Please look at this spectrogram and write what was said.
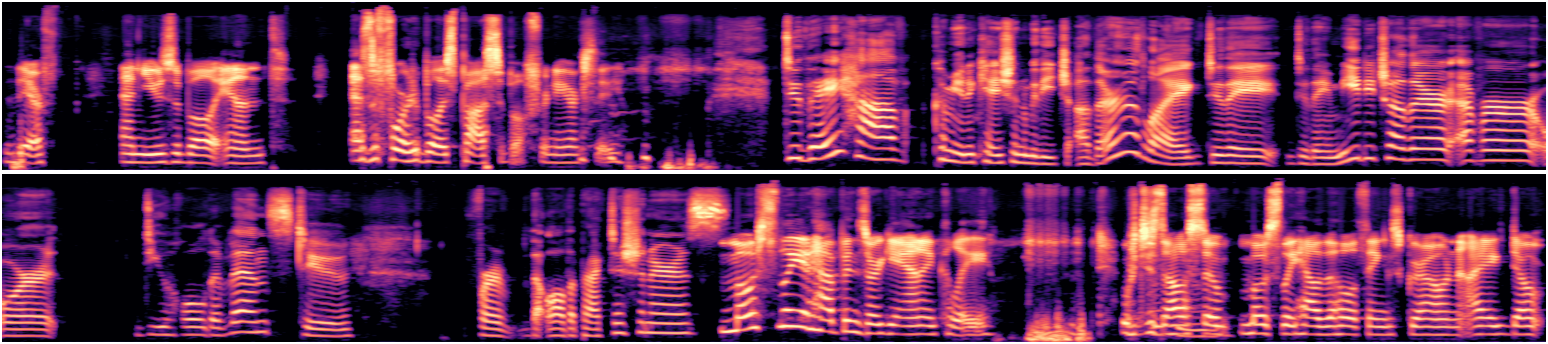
there and usable and as affordable as possible for New York City. do they have communication with each other? Like, do they do they meet each other ever, or do you hold events to for the, all the practitioners? Mostly, it happens organically, which is mm. also mostly how the whole thing's grown. I don't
